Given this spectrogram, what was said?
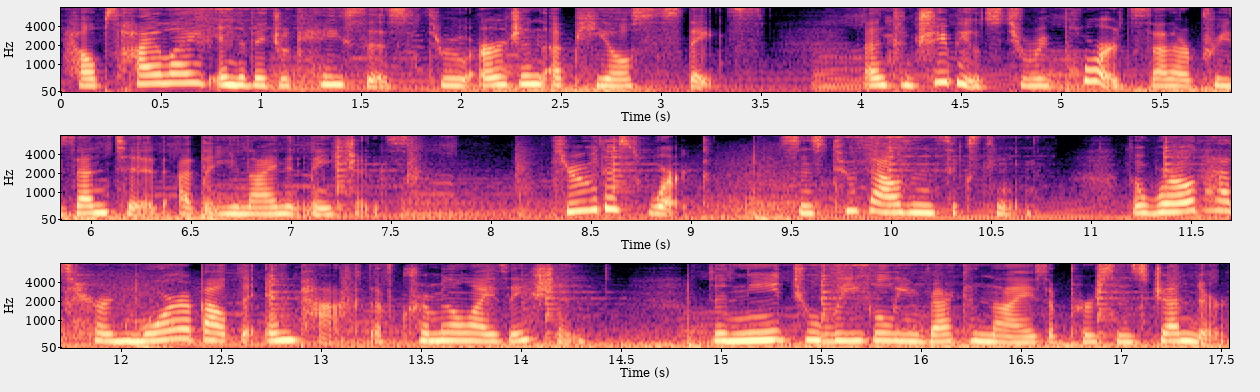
helps highlight individual cases through urgent appeals states and contributes to reports that are presented at the United Nations. Through this work, since 2016, the world has heard more about the impact of criminalization, the need to legally recognize a person's gender,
